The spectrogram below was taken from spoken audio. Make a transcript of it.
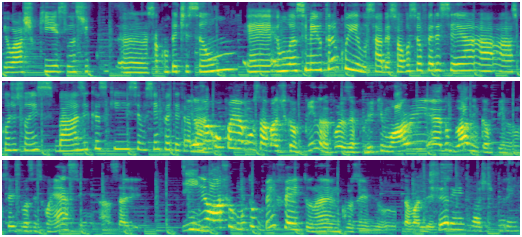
eu acho que esse lance de uh, essa competição é, é, um lance meio tranquilo, sabe? É só você oferecer a, a, as condições básicas que você sempre vai ter trabalho. Eu já acompanhei alguns trabalhos de Campinas, por exemplo, Rick Mori é dublado em Campinas. Não sei se vocês conhecem a série. Sim. E eu acho muito bem feito, né? Inclusive, o trabalho dele. Diferente, eu acho diferente.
